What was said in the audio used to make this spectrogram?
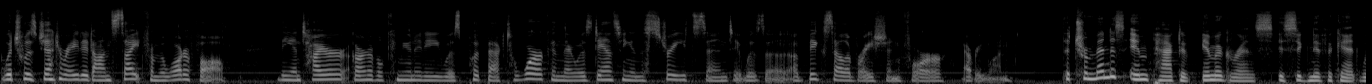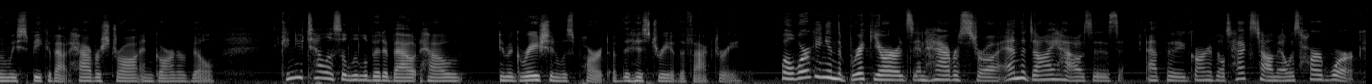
which was generated on site from the waterfall the entire Garnerville community was put back to work and there was dancing in the streets and it was a, a, big celebration for everyone. The tremendous impact of immigrants is significant when we speak about Haverstraw and Garnerville. Can you tell us a little bit about how immigration was part of the history of the factory? Well, working in the brickyards in Haverstraw and the dye houses at the Garnerville textile mill was hard work,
